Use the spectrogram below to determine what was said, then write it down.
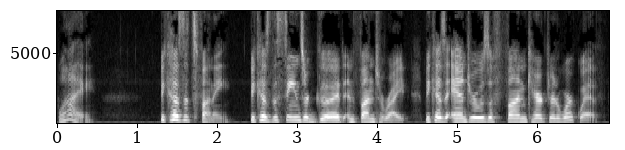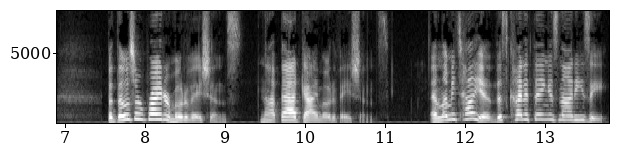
Why? Because it's funny. Because the scenes are good and fun to write. Because Andrew is a fun character to work with. But those are writer motivations, not bad guy motivations. And let me tell you, this kind of thing is not easy.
